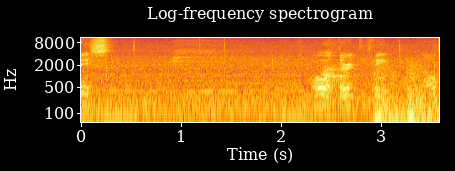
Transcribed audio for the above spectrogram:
Fist. Oh, 30 feet. Nope.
